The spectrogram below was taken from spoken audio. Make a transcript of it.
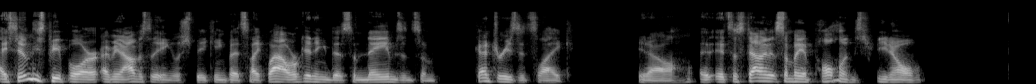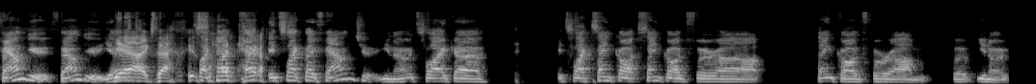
I assume these people are, I mean, obviously English speaking, but it's like, wow, we're getting into some names and some countries. It's like, you know, it, it's astounding that somebody in Poland's, you know, found you, found you. Yeah. Yeah, exactly. It's, like, like it's like they found you, you know, it's like, uh, it's like, thank God, thank God for, uh, thank God for, um, for, you know,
